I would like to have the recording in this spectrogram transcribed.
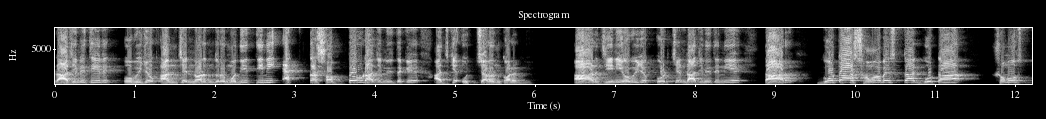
রাজনীতির অভিযোগ আনছেন নরেন্দ্র মোদী, তিনি একটা শব্দও রাজনীতি থেকে আজকে উচ্চারণ করেননি। আর যিনি অভিযোগ করছেন রাজনীতি নিয়ে, তার গোটা সমাবেশটা, গোটা সমস্ত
